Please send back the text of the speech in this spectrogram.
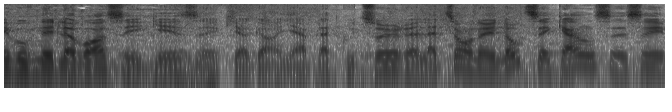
Et vous venez de le voir, c'est Giz euh, qui a gagné à plate couture. Euh, Là-dessus, on a une autre séquence. euh, C'est.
